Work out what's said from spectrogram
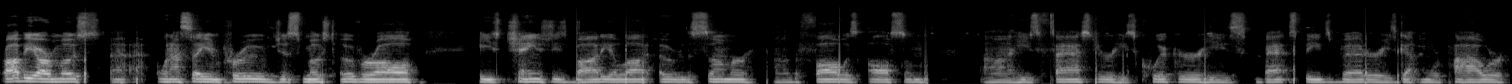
probably our most uh, when i say improved just most overall he's changed his body a lot over the summer. Uh, the fall was awesome. Uh, he's faster he's quicker he's bat speed's better he's got more power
